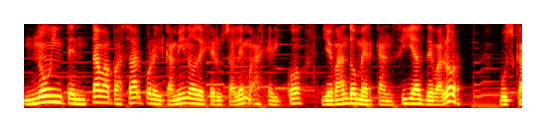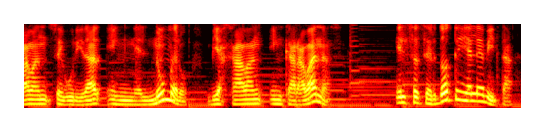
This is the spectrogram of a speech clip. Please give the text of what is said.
no intentaba pasar por el camino de Jerusalén a Jericó llevando mercancías de valor. Buscaban seguridad en el número, viajaban en caravanas. El sacerdote y el levita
